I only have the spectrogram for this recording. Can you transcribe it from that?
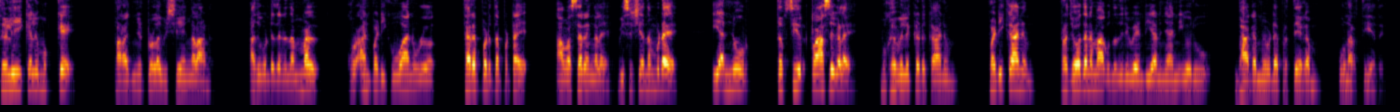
തെളിയിക്കലുമൊക്കെ പറഞ്ഞിട്ടുള്ള വിഷയങ്ങളാണ്. അതുകൊണ്ട് തന്നെ നമ്മൾ ഖുർആൻ പഠിക്കുവാനുള്ള തരപ്പെടുത്തപ്പെട്ട അവസരങ്ങളെ വിശേഷ നമ്മുടെ ഈ അന്നൂർ തഫ്സീർ ക്ലാസ്സുകളെ മുഖവിലക്കെടുക്കാനും പഠിക്കാനും പ്രചോദനമാകുന്നതിന് വേണ്ടിയാണ് ഞാൻ ഈ ഒരു ഭാഗം ഇവിടെ പ്രത്യേകം ഉണർത്തിയത്.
